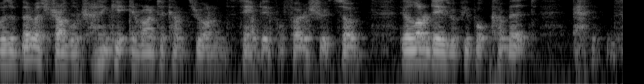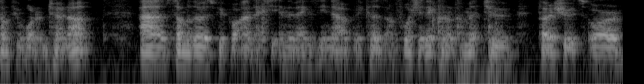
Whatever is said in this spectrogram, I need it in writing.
was a bit of a struggle trying to get everyone to come through on the same day for photo shoots. So there are a lot of days where people commit and some people don't turn up. Um, some of those people aren't actually in the magazine now because unfortunately they couldn't commit to photo shoots or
